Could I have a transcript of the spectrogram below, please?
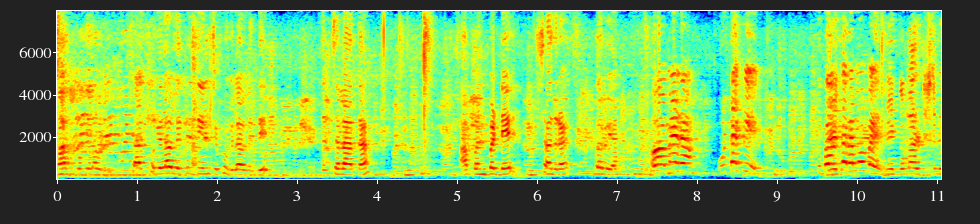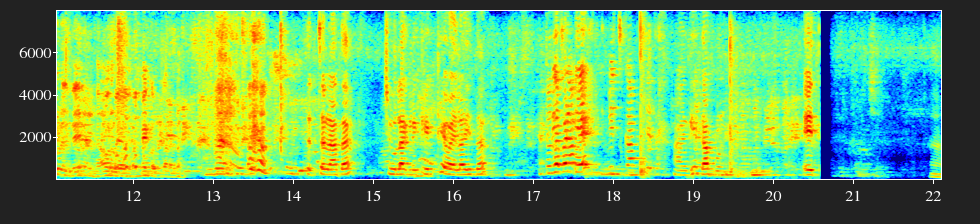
सात फुगे लावले ते दिलचे फुगे लावले ते. तर चला आता आपण बर्थडे साजरा करूया. ओ मॅडम उठा की. ते बंद करा मोबाईल मेकअप आर्टिस्ट मेकअप तर चला आता चिव लागले केक ठेवायला इथं. तुझा बर्थडे मीच कापते हा घे कापून. हा.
